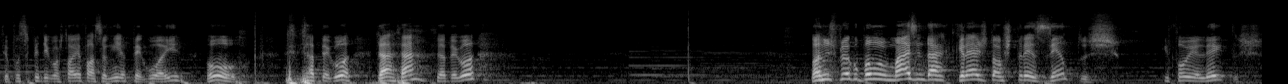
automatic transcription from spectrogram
Se eu fosse pentecostal, eu ia falar: se alguém já pegou aí, oh, Já pegou? Já, já? Já pegou? Nós nos preocupamos mais em dar crédito aos 300 que foram eleitos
